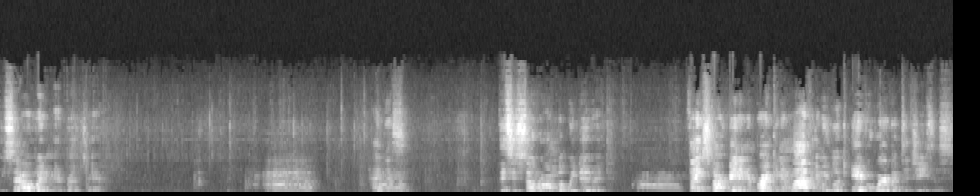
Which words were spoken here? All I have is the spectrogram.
You say, oh, wait a minute, Brother Jeff. Hey, listen. This is so wrong, but we do it. Things start bending and breaking in life, and we look everywhere but to Jesus.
